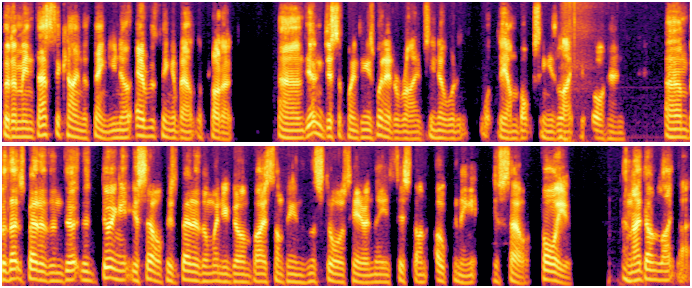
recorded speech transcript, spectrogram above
But I mean, that's the kind of thing. You know everything about the product. And the only disappointing thing is when it arrives, you know what it, what the unboxing is like beforehand. Um, but that's better than do, doing it yourself. Is better than when you go and buy something in the stores here and they insist on opening it yourself for you. And I don't like that.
